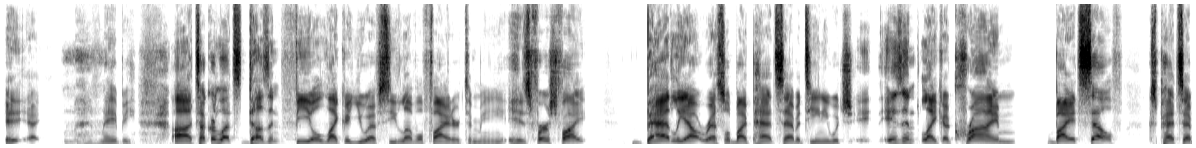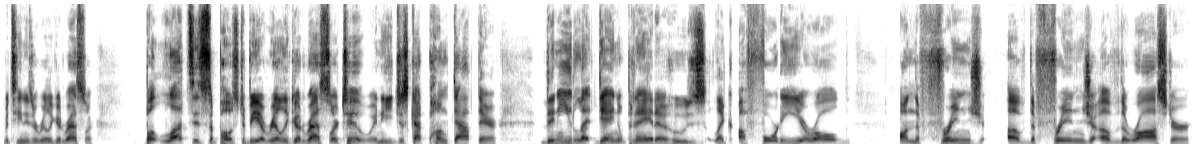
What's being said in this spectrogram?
It, uh, maybe. Uh, Tucker Lutz doesn't feel like a UFC level fighter to me. His first fight, badly out wrestled by Pat Sabatini, which isn't like a crime by itself because Pat Sabatini is a really good wrestler. But Lutz is supposed to be a really good wrestler too, and he just got punked out there. Then he let Daniel Pineda, who's like a 40 year old on the fringe of the fringe of the roster,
